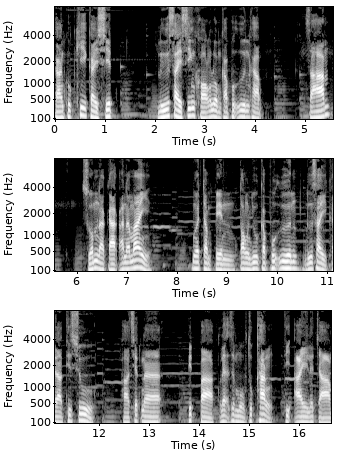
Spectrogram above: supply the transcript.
การคุกคีไก่ชิด หรือใส่สิ่งของรวมกับผู้อื่นครับ 3. สวมหน้ากากอนามัย เมื่อจำเป็นต้องอยู่กับผู้อื่น หรือใส่กระดาษทิชชู่ผ้าเช็ดหน้าปิดปากและจมูกทุกครั้งที่ไอและจาม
